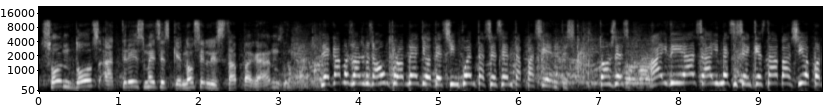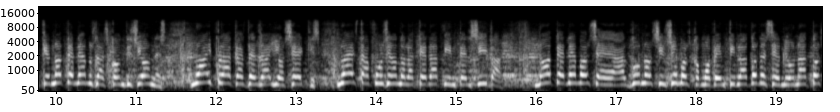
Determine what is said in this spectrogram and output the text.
son dos a tres meses que no se le está pagando. Llegamos a un promedio de 50, 60 pacientes. Entonces, hay días, hay meses en que está vacío porque no tenemos las condiciones. No hay placas de rayos X, no está funcionando la terapia intensiva, no tenemos eh, algunos insumos como ventiladores en neonatos,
